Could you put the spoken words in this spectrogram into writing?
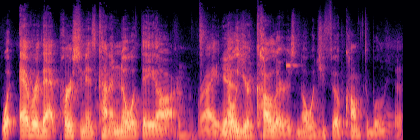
whatever that person is, kind of know what they are, right? Yeah, know your colors, know what you feel comfortable in.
